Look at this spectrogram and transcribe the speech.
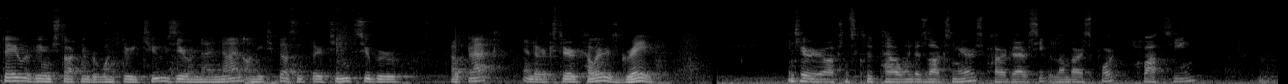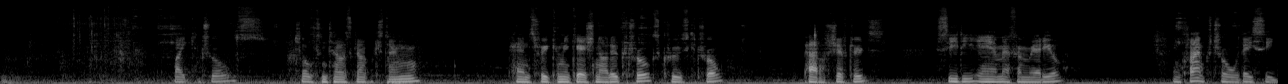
Today reviewing stock number 132099 on the 2013 Subaru Outback and our exterior color is gray. Interior options include power windows, locks and mirrors, power driver seat with lumbar support, cloth seating, light controls, tilt and telescopic steering wheel, hands-free communication audio controls, cruise control, paddle shifters, CD AM FM radio, and climate control with AC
